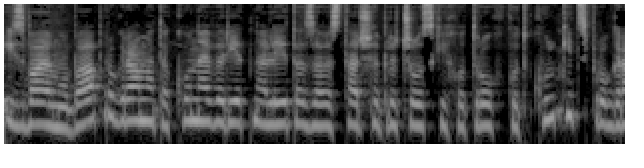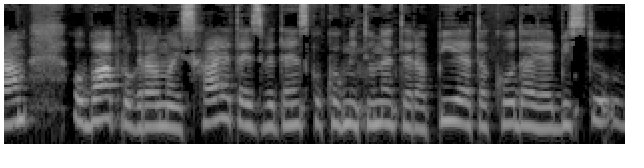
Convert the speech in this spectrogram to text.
izvajam oba programa, tako neverjetna leta za starše predšolskih otrok kot Kulkic program. Oba programa izhajata iz vedensko-kognitivne terapije, tako da je v bistvu,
